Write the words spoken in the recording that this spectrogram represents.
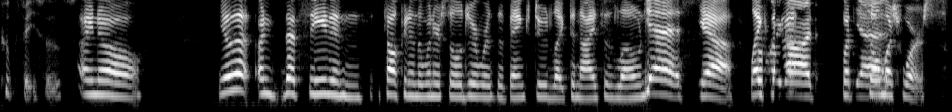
poop faces. I know. You know that on that scene in Falcon and the Winter Soldier where the bank dude like denies his loan? Yes. Yeah, like oh my that, god. but so much worse.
